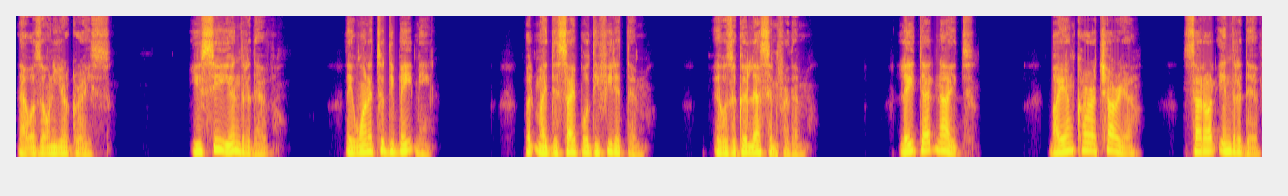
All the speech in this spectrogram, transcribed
That was only your grace. You see, Indradev, they wanted to debate me, but my disciple defeated them. It was a good lesson for them. Late that night, Bhayankaracharya sought out Indradev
